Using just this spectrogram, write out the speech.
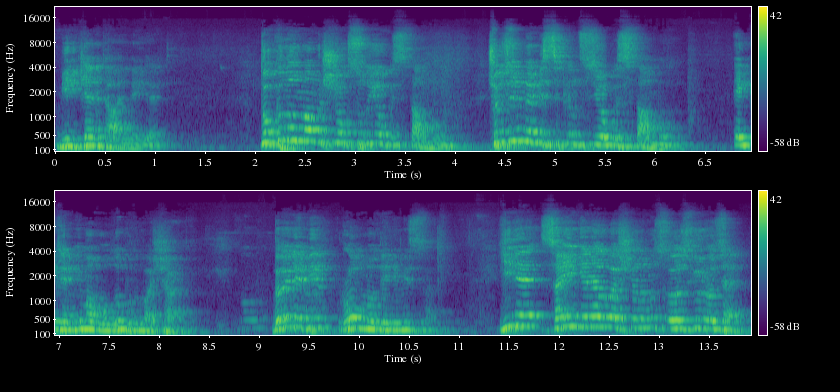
bir kent haline geldi. Dokunulmamış yoksulu yok İstanbul'un. Çözülmemiş sıkıntısı yok İstanbul'un. Ekrem İmamoğlu bunu başardı. Böyle bir rol modelimiz var. Yine Sayın Genel Başkanımız Özgür Özel.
